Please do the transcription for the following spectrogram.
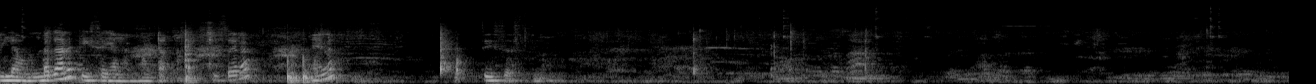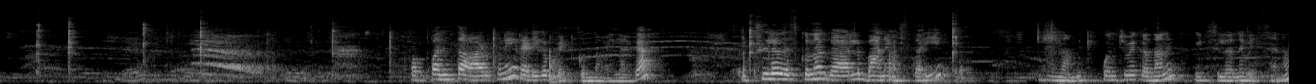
ఇలా ఉండగానే తీసేయాలన్నమాట. చూసారా? నేను తీసేస్తున్నాను పప్పు అంతా ఆడుకుని రెడీగా పెట్టుకుందాం ఇలాగా. మిక్సీలో వేసుకున్న గారెలు బాగానే వస్తాయి. నేను అందుకే కొంచెమే కదా అని మిక్సీలోనే వేసాను.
